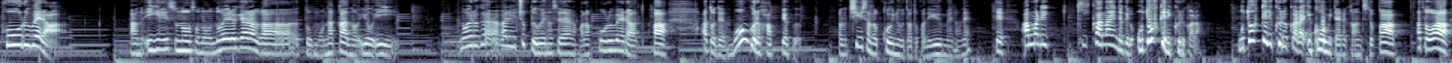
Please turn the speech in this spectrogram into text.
ポール・ウェラー、あのイギリスのそのノエル・ギャラガーとも仲の良いノエル・ギャラガーよりちょっと上の世代なのかな、ポール・ウェラーとか、あとで、モンゴル800、あの、小さな恋の歌とかで有名なね。で、あんまり聞かないんだけど、音更けに来るから。音更けに来るから行こうみたいな感じとか、あとは、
